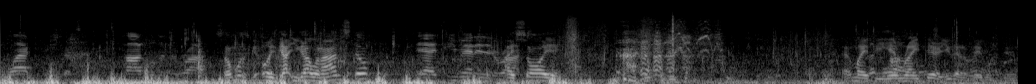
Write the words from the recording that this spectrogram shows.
15 blackfish that's ponded in the rock. Someone's. Oh, you got you got one on still? Yeah, he ran into the rock. I saw you. that might be him right there. You got a big one, dude.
